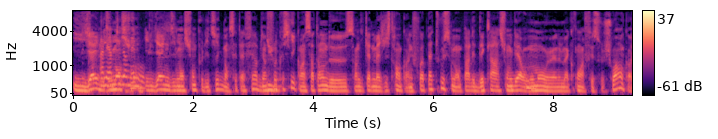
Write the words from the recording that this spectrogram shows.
il y a une dimension, il y a une dimension politique dans cette affaire, bien sûr mm. que si. Quand un certain nombre de syndicats de magistrats, encore une fois, pas tous, mais on parlait de déclaration de guerre au mm. moment où Emmanuel Macron a fait ce choix. Encore,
